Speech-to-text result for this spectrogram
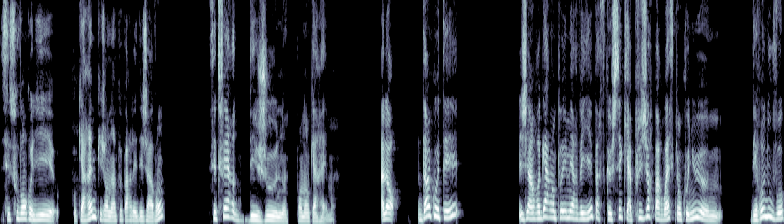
c'est souvent relié au carême, puis j'en ai un peu parlé déjà avant. C'est de faire des jeûnes pendant carême. Alors, d'un côté, j'ai un regard un peu émerveillé parce que je sais qu'il y a plusieurs paroisses qui ont connu euh, des renouveaux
